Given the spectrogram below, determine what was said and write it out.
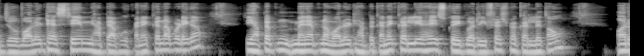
जो वॉलेट है सेम यहाँ पे आपको कनेक्ट करना पड़ेगा तो यहाँ पे मैंने अपना वॉलेट यहाँ पे कनेक्ट कर लिया है इसको एक बार रिफ्रेश में कर लेता हूँ और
